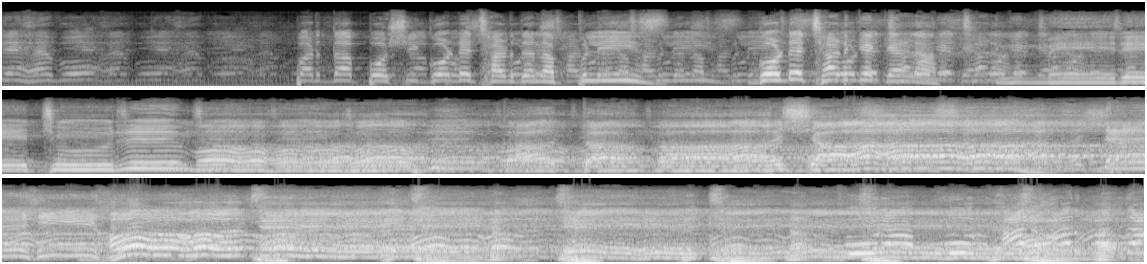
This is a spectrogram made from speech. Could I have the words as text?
ایپ کی کرتے ہیں وہ۔ پردہ پوشی گوڑے چھڑ دینا پلیز گوڑے چھڑ کے کہنا، میرے جرموں کا تماشا نہیں ہونے پورا پورا ہر بندہ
